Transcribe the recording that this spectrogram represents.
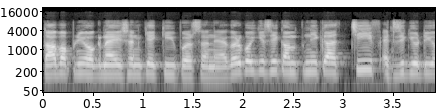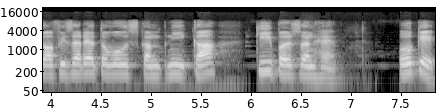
तो आप अपनी ऑर्गेनाइजेशन के की पर्सन है। अगर कोई किसी कंपनी का चीफ एग्जीक्यूटिव ऑफिसर है तो वो उस कंपनी का की पर्सन है। ओके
